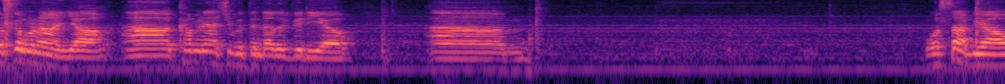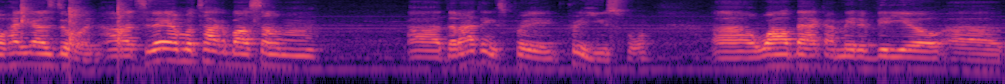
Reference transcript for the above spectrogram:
What's going on y'all? Uh, coming at you with another video. Um, what's up y'all? How you guys doing? Uh, today I'm going to talk about something uh, that I think is pretty, pretty useful. Uh, a while back I made a video uh,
